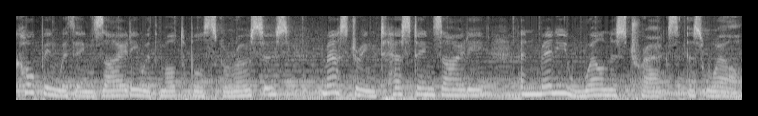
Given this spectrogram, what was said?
coping with anxiety with multiple sclerosis, mastering test anxiety, and many wellness tracks as well.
